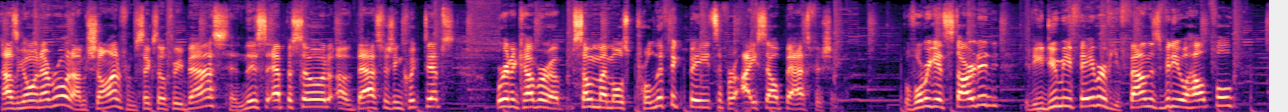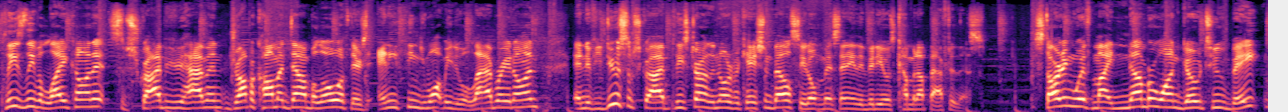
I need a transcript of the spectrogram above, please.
How's it going, everyone? I'm Sean from 603 Bass, and this episode of Bass Fishing Quick Tips, we're going to cover uh, some of my most prolific baits for ice out bass fishing. Before we get started, if you do me a favor, if you found this video helpful, please leave a like on it, subscribe if you haven't, drop a comment down below if there's anything you want me to elaborate on, and if you do subscribe, please turn on the notification bell so you don't miss any of the videos coming up after this. Starting with my number one go-to bait,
